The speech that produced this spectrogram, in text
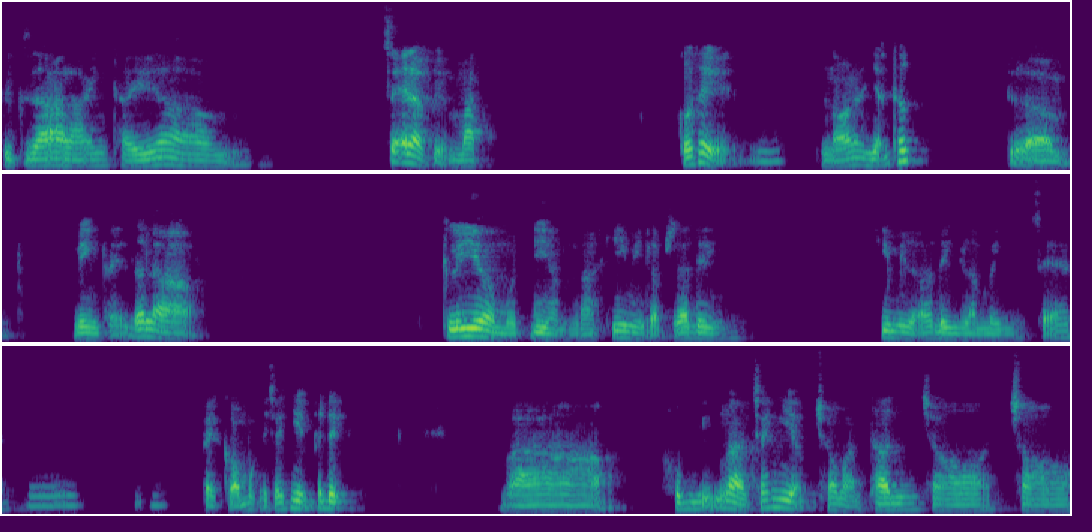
Thực ra là anh thấy, ờ, sẽ là về mặt có thể nói là nhận thức, tức là mình phải rất là clear một điểm là khi mình lập gia đình khi mình lập gia đình là mình sẽ, phải có một cái trách nhiệm nhất định. Và không những là trách nhiệm cho bản thân, cho cho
